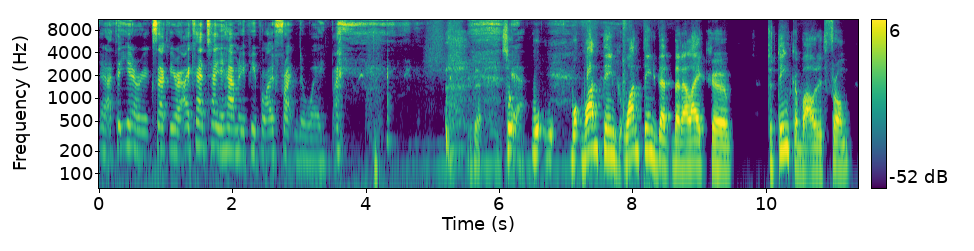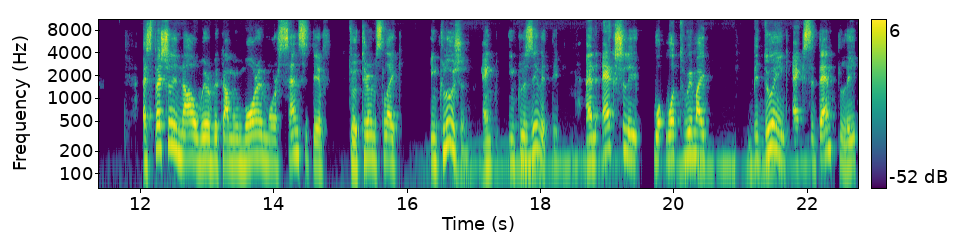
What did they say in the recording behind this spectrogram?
yeah, I think you know exactly right. I can't tell you how many people I frightened away by. yeah. So yeah. W- w- one thing, one thing that that I like uh, to think about it from, especially now we're becoming more and more sensitive to terms like inclusion and inclusivity, and actually what, what we might be doing accidentally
